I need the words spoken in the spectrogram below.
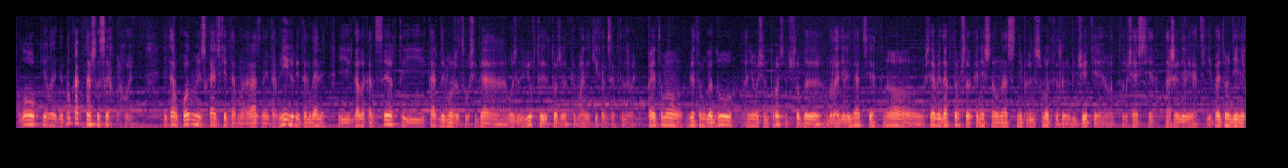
плов делают, ну как наш СЭХ проходит. И там конные скачки, там разные там игры и так далее. И гала-концерты, и каждый может у себя возле юрты тоже маленькие концерты давать. Поэтому в этом году они очень просят, чтобы была делегация. Но вся беда в том, что, конечно, у нас не предусмотрено в бюджете вот, участие наших делегаций. И поэтому денег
